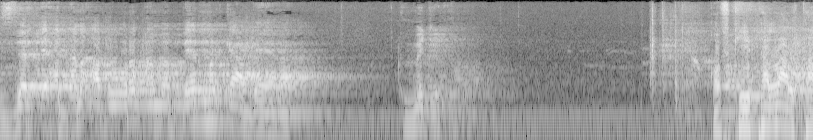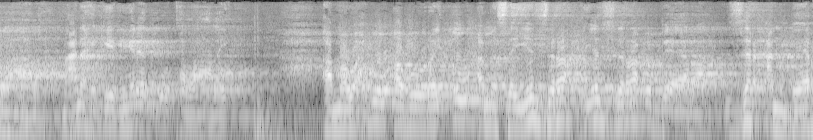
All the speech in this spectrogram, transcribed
Zarci haddana abuuro ama beer markaa beera. Ma jiro qofkii tallaal tallaala macnaha geedmireed buu tallaalay. Ama waxbuu abuuray ow amase yasracu beera zarcan beer.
